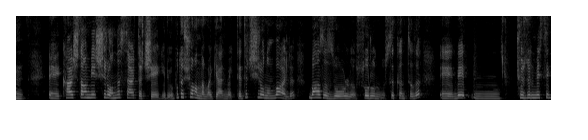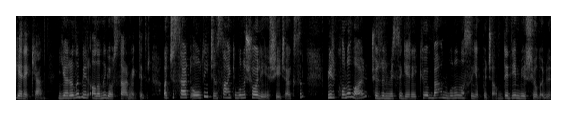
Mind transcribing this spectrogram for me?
e, karşıdan bir Şiron'la sert açıya giriyor. Bu da şu anlama gelmektedir. Şiron'un varlığı bazı zorlu, sorunlu, sıkıntılı e, ve m, çözülmesi gereken, yaralı bir alanı göstermektedir. Açı sert olduğu için sanki bunu şöyle yaşayacaksın. Bir konu var, çözülmesi gerekiyor. Ben bunu nasıl yapacağım dediğim bir şey olabilir.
